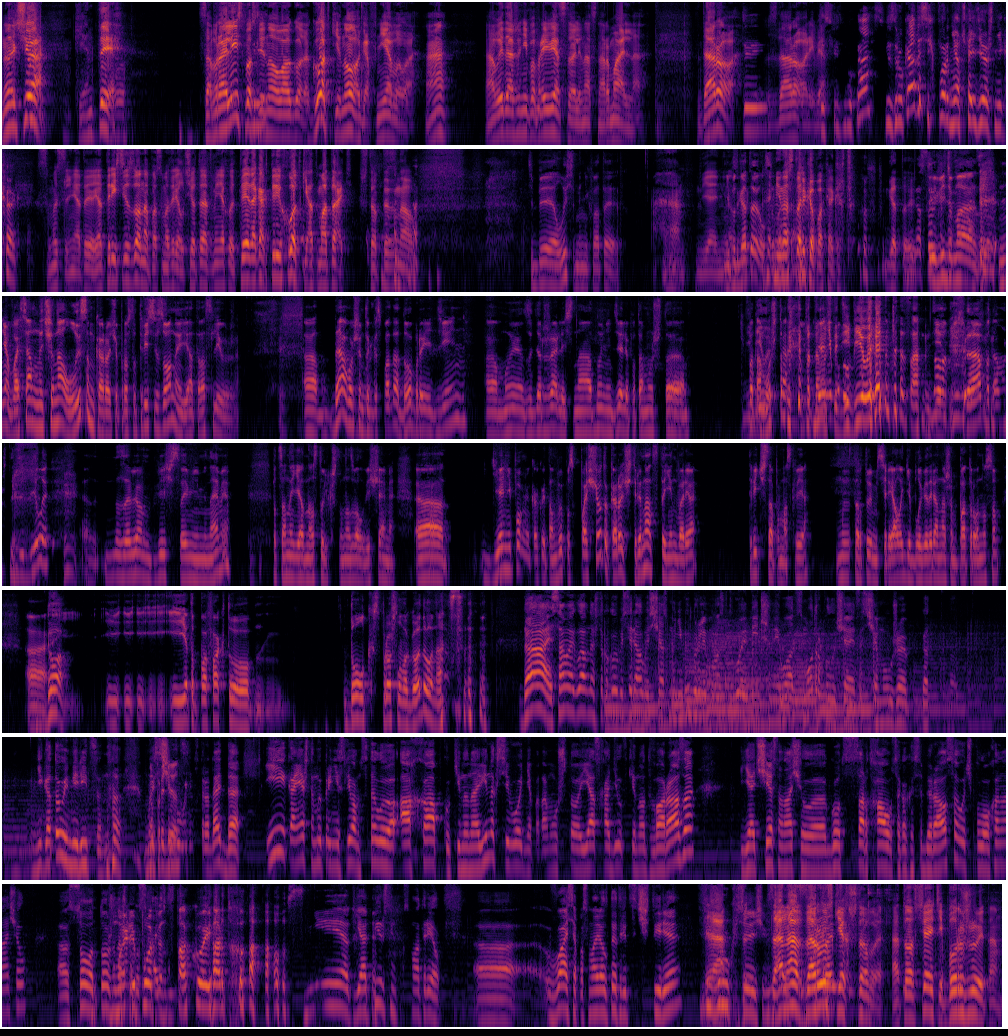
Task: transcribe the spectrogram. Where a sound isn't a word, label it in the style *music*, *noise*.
Ну чё, кенты, собрались после Нового года? Год кинологов не было, а? А вы даже не поприветствовали нас нормально. Здорово. Ты... Здорово, Ты ребят. с физрука? С физрука до сих пор не отойдешь никак. В смысле нет? Я три сезона посмотрел, что ты от меня ходишь? Ты это как три ходки отмотать, чтоб ты знал. *laughs* Тебе лысины не хватает. Я не, Не настолько- подготовился, *laughs* Не Вася. настолько пока готов *laughs* готовиться. Ты, Настолько видимо... Не, Васян начинал лысым, короче, просто три сезона и отросли уже. А, да, в общем-то, господа, добрый день. А, мы задержались на одну неделю, потому что... Потому Дебилы. что... *laughs* Потому я не что буду- дебилы, на самом Ну, деле. да, потому что дебилы. Э, Назовем вещи своими именами. Пацаны, я нас только что назвал вещами. Э, Я не помню, какой там выпуск по счету. Короче, 13 января, 3 часа по Москве. Мы стартуем сериалоги благодаря нашим патронусам. А, Да. И, и, и, и, и это по факту долг с прошлого года у нас. Да, и самое главное, что какой бы сериал бы сейчас мы не выбрали, у нас вдвое меньше на его отсмотр получается, с чем мы уже не готовы мириться, *laughs* но мы Ну, с чем мы придется. будем страдать, да. И, конечно, мы принесли вам целую охапку киноновинок сегодня, потому что я сходил в кино два раза. Я честно начал э, год с артхауса, как и собирался, очень плохо начал. Э, Соло тоже на Мэри Поппинс, такой артхаус. Нет, я пирсинг посмотрел. А, Вася посмотрел Т-34. Физрук Да, все еще. За нас, за русских, чтобы. А то все эти буржуи там.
